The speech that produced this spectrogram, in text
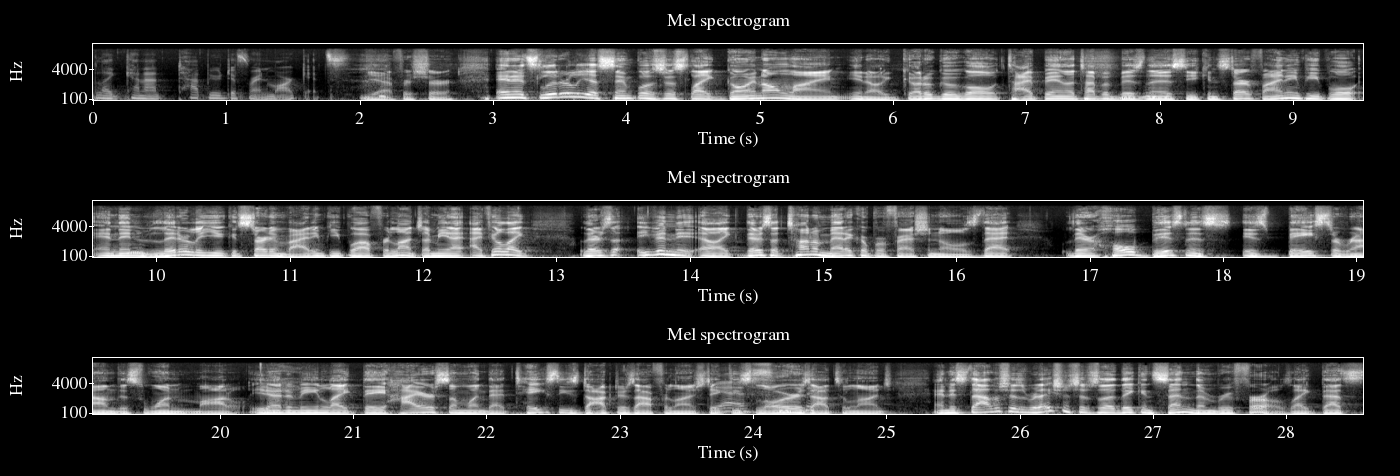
like kind of tap your different markets Yeah, for sure. And it's literally as simple as just like going online, you know, you go to Google, type in the type of business, you can start finding people, and then literally you could start inviting people out for lunch. I mean, I, I feel like there's a, even uh, like there's a ton of medical professionals that their whole business is based around this one model. You know what I mean? Like they hire someone that takes these doctors out for lunch, take Yes. these lawyers out to lunch, and establishes relationships so that they can send them referrals. Like that's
